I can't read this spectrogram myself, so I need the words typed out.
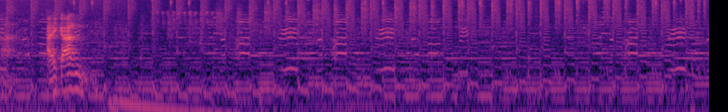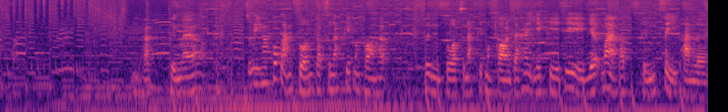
อาไอกันนี่ครับ ถึงแล้ว จะมีคางคกหลังสวนกับสุนัขพิษมังกรครับ ซึ่งตัวสุนัขพิษมังกรจะให้ EXP ที่เยอะมากครับถึง 4,000 เลย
